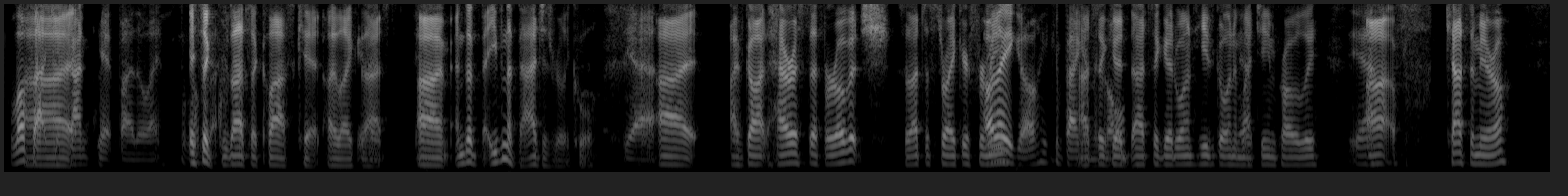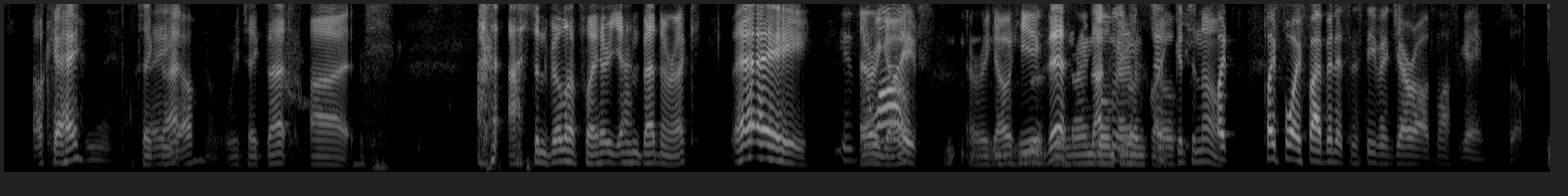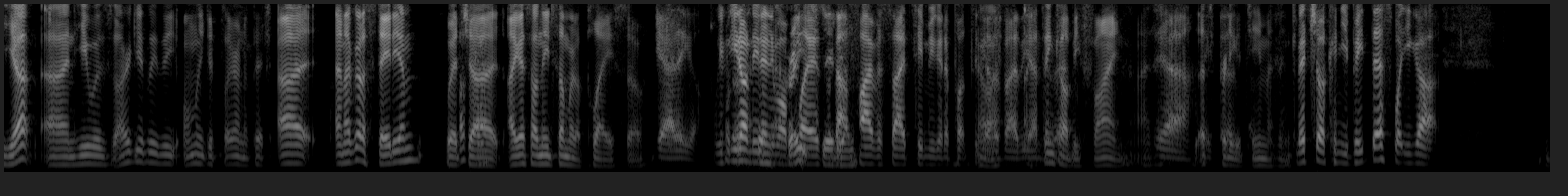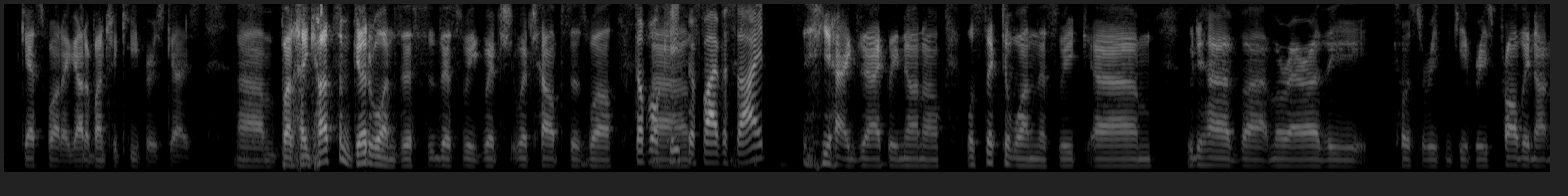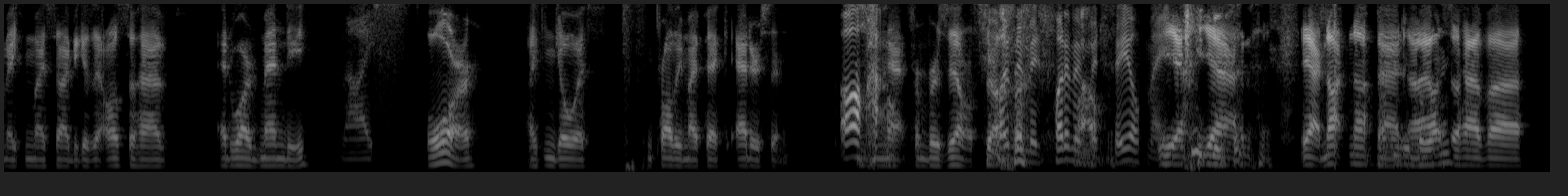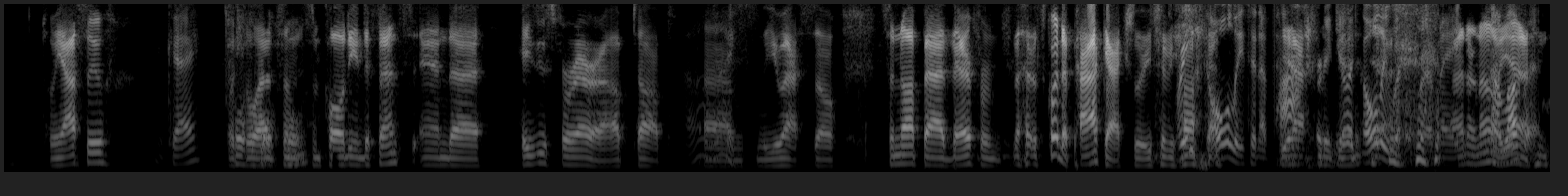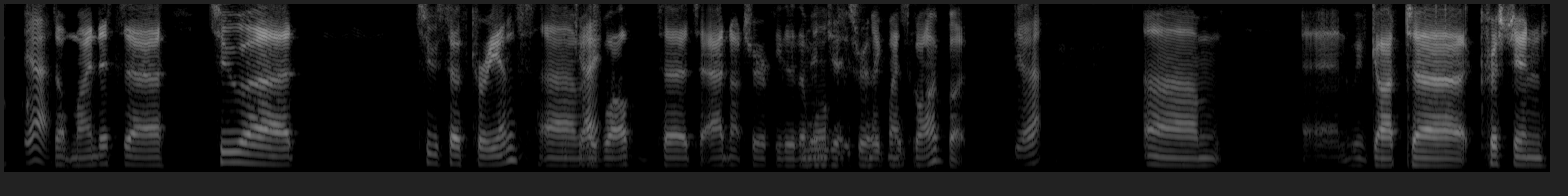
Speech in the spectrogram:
Love that Uh, Japan kit, by the way. Love It's a that. that's a class kit. I like It that. Yeah. Um, and the even the badge is really cool. yeah. Uh, I've got Haris Seferovic, so that's a striker for oh, me. there you go. He can bang That's a good. That's a good one. He's going in Yeah. my team probably. Yeah. Uh, Casemiro, okay. I'll take There you that. We take that. Uh, Aston Villa player Jan Bednarek. Hey, he's There we go. alive. There we go. He The- the exists. nine That's what he looks like. Good to know. Like- Played 45 minutes in Steven Gerrard's lost the game. So Yep, and he was arguably the only good player on the pitch. Uh, and I've got a stadium, which Okay. uh, I guess I'll need somewhere to play. So yeah, there you go. We, Well, you don't need any more great players with that five-a-side team you're going to put uh, together by the I end. I think of I'll it. be fine. I, Yeah, that's a pretty good team. I think. Mitchell, can you beat this? What you got? Guess what? I got a bunch of keepers, guys. Um, but I got some good ones this this week, which which helps as well. Double Um, keeper five-a-side. Yeah, exactly. No, no, we'll stick to one this week. Um, we do have uh, Morera, the Costa Rican keeper. He's probably not making my side because I also have Edward Mendy, Nice. or I can go with probably my pick, Ederson, Oh, in wow. from Brazil. So put him in, mid, put him in midfield, man. yeah, He's yeah, decent. yeah. Not not bad. Not I also have uh, Tomiyasu, Okay. which will add some some quality in defense, and uh, Jesus Ferreira up top. Oh, um, nice. in the U.S. So, so not bad there. For that's quite a pack, actually. To be Three honest, goalies in a pack. Yeah. Pretty You're a good. goalie whisperer, mate. I don't know. I love yeah, it. Yeah. don't mind it. Uh, two uh, two South Koreans um, Okay. as well to to add. Not sure if either of them will really make my good. squad, but Yeah. um, and we've got uh, Christian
